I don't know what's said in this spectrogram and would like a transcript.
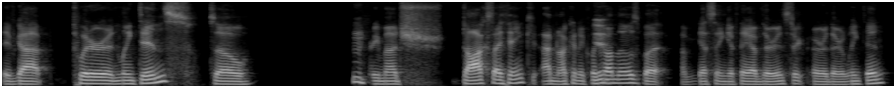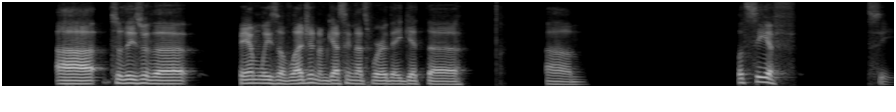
They've got Twitter and LinkedIn's, so Hmm. pretty much docs. I think I'm not going to click Yeah. on those, but I'm guessing if they have their Insta or their LinkedIn. Uh, so these are the families of legend. I'm guessing that's where they get the. Um, let's see if see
